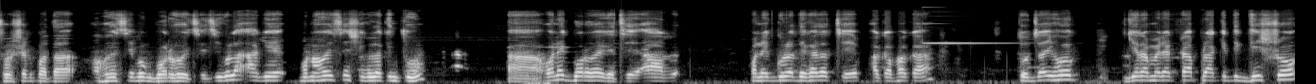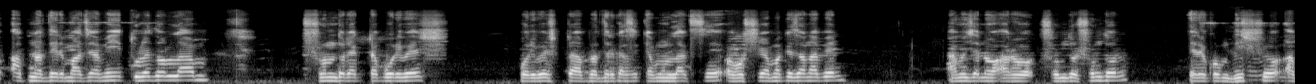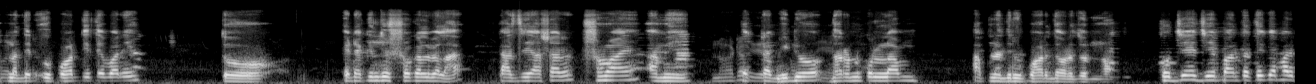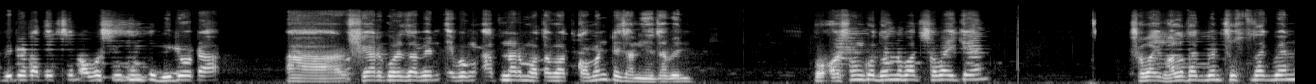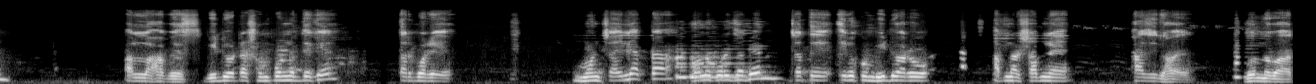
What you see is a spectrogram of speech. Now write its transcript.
সরষের পাতা হয়েছে এবং বড় হয়েছে। যেগুলো আগে বোনা হয়েছে, সেগুলো কিন্তু অনেক বড় হয়ে গেছে। আর অনেকগুলো দেখা যাচ্ছে ফাঁকা ফাঁকা। তো যাই হোক, গ্রামের একটা প্রাকৃতিক দৃশ্য আপনাদের মাঝে আমি তুলে ধরলাম। সুন্দর একটা পরিবেশ। পরিবেশটা আপনাদের কাছে কেমন লাগছে অবশ্যই আমাকে জানাবেন। আমি যেন আরও সুন্দর সুন্দর এরকম দৃশ্য আপনাদের উপহার দিতে পারি। তো এটা কিন্তু সকালবেলা কাজে আসার সময় আমি একটা ভিডিও ধারণ করলাম আপনাদের উপহার দেওয়ার জন্য। তো যে যে প্রান্ত থেকে আমার ভিডিওটা দেখছেন অবশ্যই কিন্তু ভিডিওটা শেয়ার করে যাবেন এবং আপনার মতামত কমেন্টে জানিয়ে যাবেন। তো অসংখ্য ধন্যবাদ সবাইকে। সবাই ভালো থাকবেন সুস্থ থাকবেন। আল্লাহ হাফেজ। ভিডিওটা সম্পূর্ণ দেখে তারপরে মন চাইলে একটা ফলো করে যাবেন, যাতে এরকম ভিডিও আরও আপনার সামনে হাজির হয়। ধন্যবাদ।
